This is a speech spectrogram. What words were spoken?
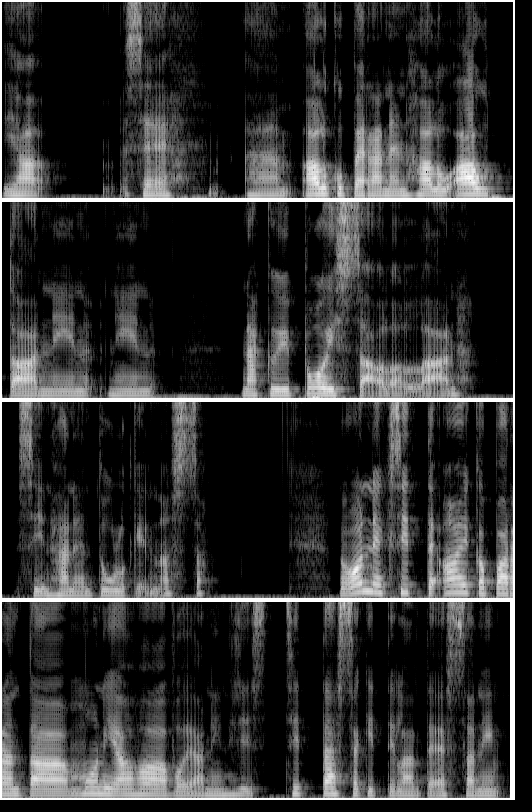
ja se ää, alkuperäinen halu auttaa niin, niin näkyi poissaolollaan siinä hänen tulkinnassa. No onneksi sitten aika parantaa monia haavoja, niin siis sit tässäkin tilanteessa niin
